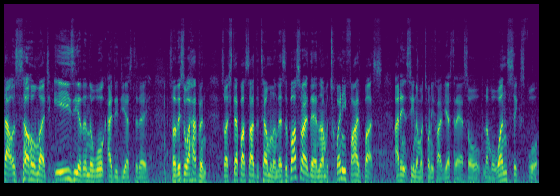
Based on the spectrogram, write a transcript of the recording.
That was so much easier than the walk I did yesterday. So this is what happened. So I step outside the terminal and there's a bus right there, number 25 bus. I didn't see number 25 yesterday, I saw number 164.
